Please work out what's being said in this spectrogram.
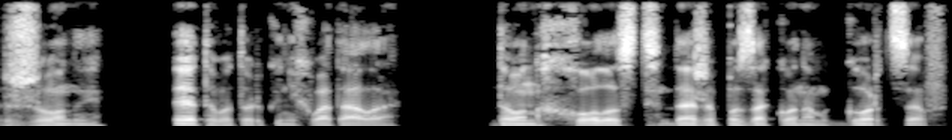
Жены? Этого только не хватало. Да он холост даже по законам горцев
